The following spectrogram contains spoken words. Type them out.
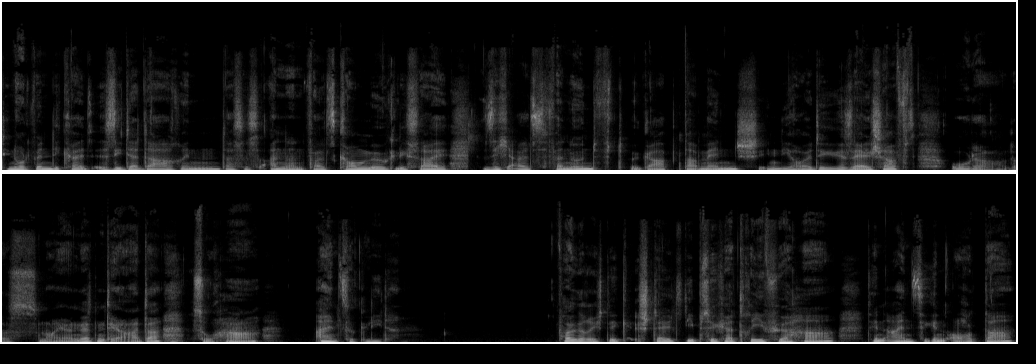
die Notwendigkeit sieht er darin, dass es andernfalls kaum möglich sei, sich als vernunftbegabter Mensch in die heutige Gesellschaft oder das Marionettentheater, so H., einzugliedern. Folgerichtig stellt die Psychiatrie für H den einzigen Ort dar,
